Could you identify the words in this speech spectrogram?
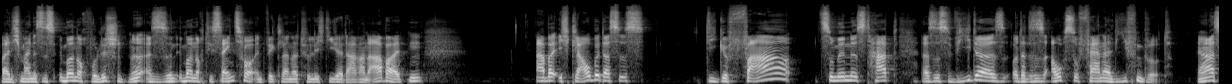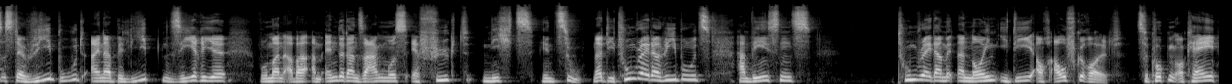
weil ich meine, es ist immer noch Volition, ne? Also es sind immer noch die Saints Row Entwickler natürlich, die da daran arbeiten. Aber ich glaube, dass es die Gefahr zumindest hat, dass es wieder oder dass es auch so ferner liefen wird. Ja, es ist der Reboot einer beliebten Serie, wo man aber am Ende dann sagen muss, er fügt nichts hinzu. Ne, die Tomb Raider Reboots haben wenigstens Tomb Raider mit einer neuen Idee auch aufgerollt. Zu gucken, okay,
